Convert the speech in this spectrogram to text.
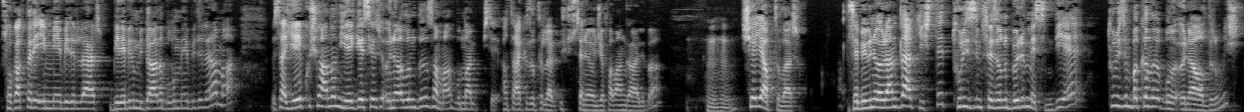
sokaklara inmeyebilirler. Birebir müdahale bulunmayabilirler ama mesela Y kuşağının YGS'si öne alındığı zaman bundan işte hata herkes hatırlar 3 sene önce falan galiba. Hı hı. Şey yaptılar. Sebebini öğrendiler ki işte turizm sezonu bölünmesin diye Turizm Bakanı bunu öne aldırmış.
